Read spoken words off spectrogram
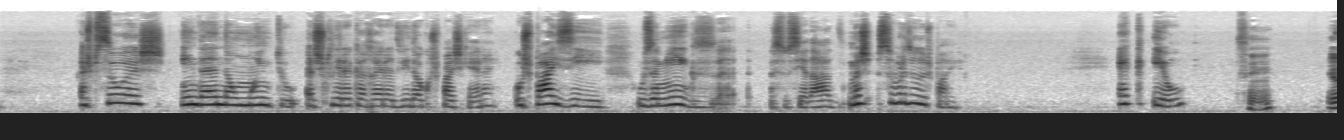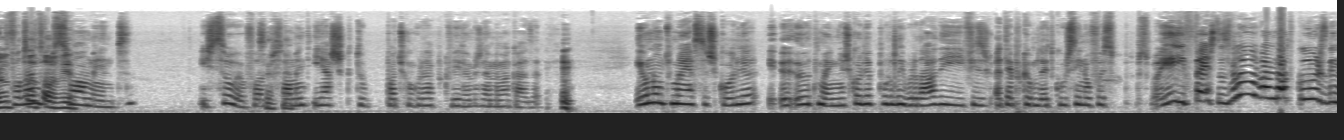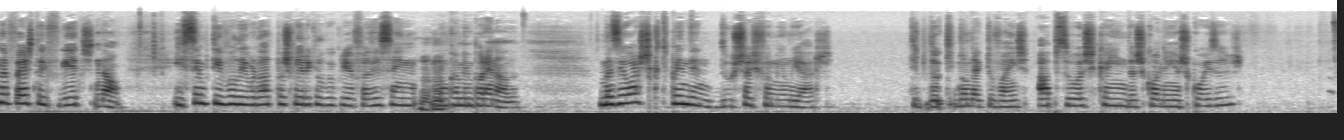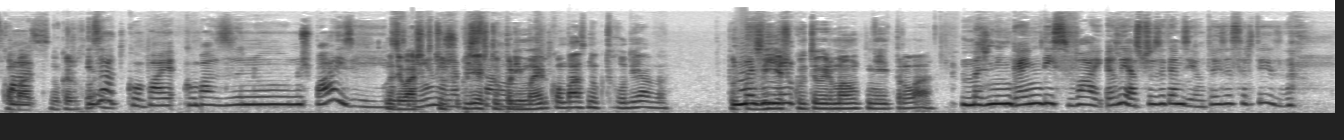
As pessoas ainda andam muito a escolher a carreira devido ao que os pais querem? Os pais e os amigos, a- sociedade, mas sobretudo os pais. É que eu, Sim. Eu falando pessoalmente, isto sou eu, falando Sim, sim. pessoalmente, e acho que tu podes concordar porque vivemos na mesma casa. Eu não tomei essa escolha, eu, eu tomei a minha escolha por liberdade e fiz, até porque eu mudei de curso e não foi. E festas, ah, vai mudar de curso, grande festa e foguetes. Não. E sempre tive a liberdade para escolher aquilo que eu queria fazer sem nunca me impor em nada. Mas eu acho que dependendo dos seus familiares, tipo de, de onde é que tu vens, há pessoas que ainda escolhem as coisas Com base no rodeam. Exato, com, pai, com base no- nos pais e Mas eu acho que tu escolheste o primeiro com base no que te rodeava. Porque Mas vias ninguém- que o teu irmão tinha ido para lá. Mas ninguém me disse vai. Aliás, as pessoas até me diziam, tens a certeza?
